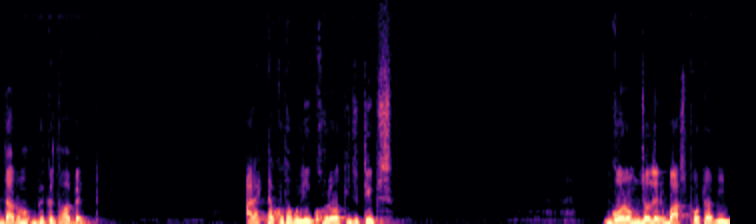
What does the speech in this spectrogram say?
দারুণ অভিজ্ঞতা হবেন। আর একটা কথা বলি, ঘরোয়া কিছু টিপস। গরম জলের বাষ্পটা নিন।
